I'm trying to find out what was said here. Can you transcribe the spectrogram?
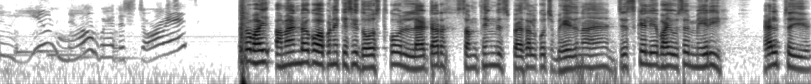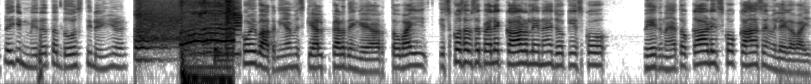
Do you know where the store is? तो भाई अमेंडा को अपने किसी दोस्त को लेटर समथिंग स्पेशल कुछ भेजना है जिसके लिए भाई उसे मेरी हेल्प चाहिए। लेकिन मेरा तो दोस्त ही नहीं है। कोई बात नहीं हम इसकी हेल्प कर देंगे यार। तो भाई इसको सबसे पहले कार्ड लेना है जो कि इसको भेजना है। तो कार्ड इसको कहाँ से मिलेगा भाई?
